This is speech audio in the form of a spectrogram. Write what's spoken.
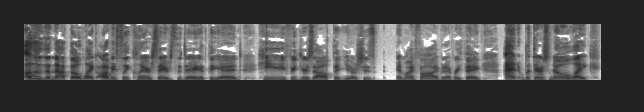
other than that though, like obviously Claire saves the day at the end. He figures out that, you know, she's MI5 and everything. And but there's no like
